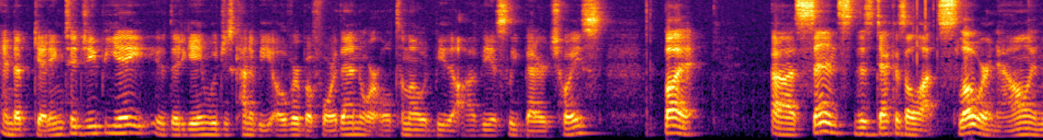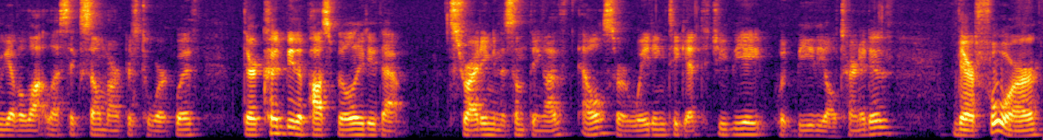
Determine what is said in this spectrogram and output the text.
end up getting to GB8. The game would just kind of be over before then, or Ultima would be the obviously better choice. But uh, since this deck is a lot slower now and we have a lot less Excel markers to work with, there could be the possibility that striding into something else or waiting to get to GB8 would be the alternative. Therefore,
